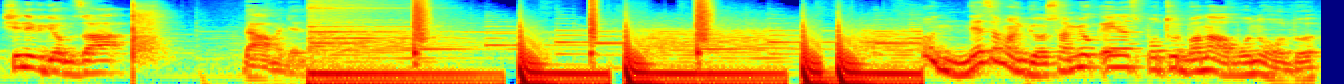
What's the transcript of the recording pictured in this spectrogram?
Şimdi videomuza devam edelim. Ne zaman görsem yok Enes Batur bana abone oldu.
